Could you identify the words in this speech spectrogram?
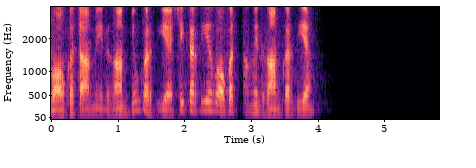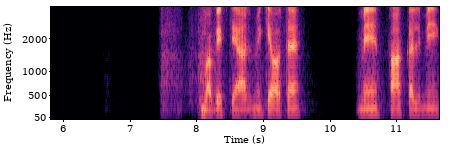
واؤ کا تام ادغام کیوں کر دیا؟ ایسے کر دیا واؤ کا تام ادغام کر دیا۔ باب افتعال میں کیا ہوتا ہے؟ میں فا کلمے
